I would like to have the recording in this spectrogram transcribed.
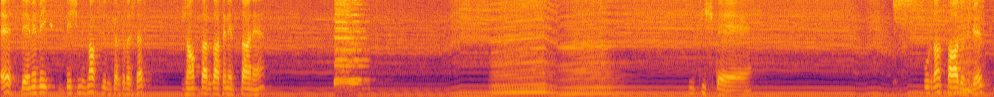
Evet BMW X5'imiz nasıl gözüküyor arkadaşlar? Jantlar zaten efsane. Müthiş be. Buradan sağa döneceğiz.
